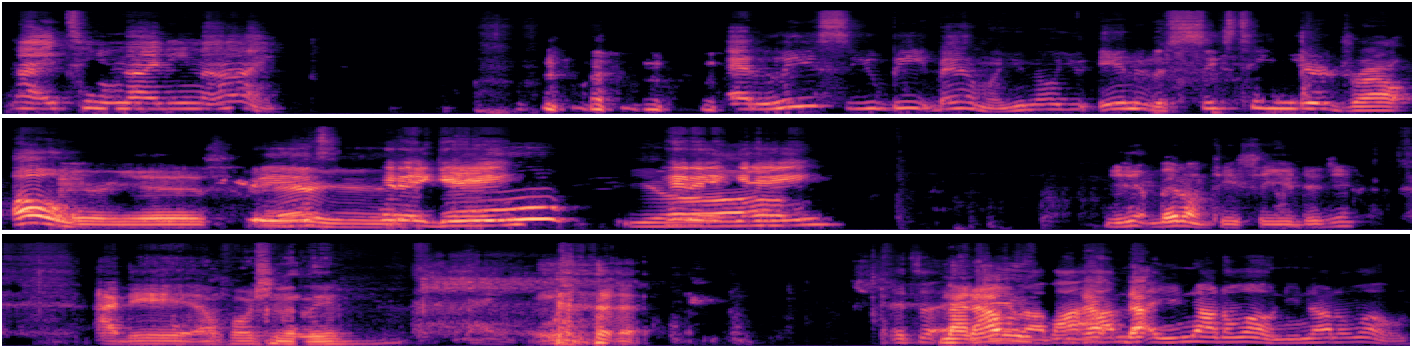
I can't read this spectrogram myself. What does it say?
1999. At least you beat Bama. You know, you ended a 16 year drought. Oh, There he is. it There is. he is. Headache game. Hit Headache game. You didn't bet on TCU, did you? I did, unfortunately. It's a, Nah, hey, was- Rob, I, that- am not, you're not alone. You're not alone.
